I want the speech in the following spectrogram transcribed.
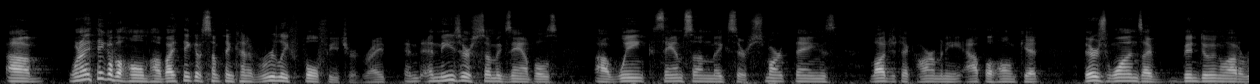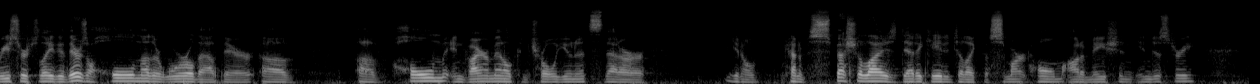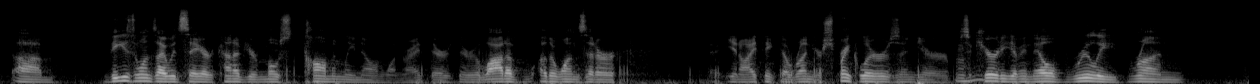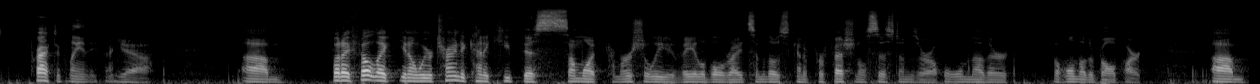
Um, when I think of a home hub, I think of something kind of really full featured, right? And, and these are some examples. Uh, Wink, Samsung makes their SmartThings, Logitech Harmony, Apple HomeKit. There's ones I've been doing a lot of research lately. There's a whole nother world out there of, of home environmental control units that are, you know, kind of specialized, dedicated to like the smart home automation industry. Um, these ones I would say are kind of your most commonly known one, right? There, there are a lot of other ones that are, you know, I think they'll run your sprinklers and your security. I mean, they'll really run, Practically anything. yeah. Um, but I felt like, you know, we were trying to kind of keep this somewhat commercially available, right? Some of those kind of professional systems are a whole nother, it's a whole nother ballpark. Um,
